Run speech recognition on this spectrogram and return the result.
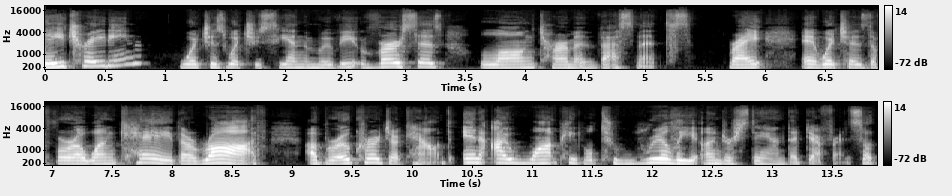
day trading, which is what you see in the movie, versus long term investments, right? And which is the 401k, the Roth, a brokerage account. And I want people to really understand the difference. So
